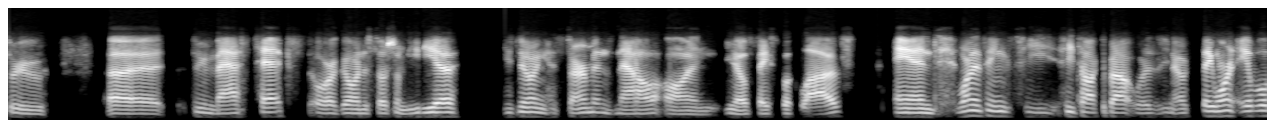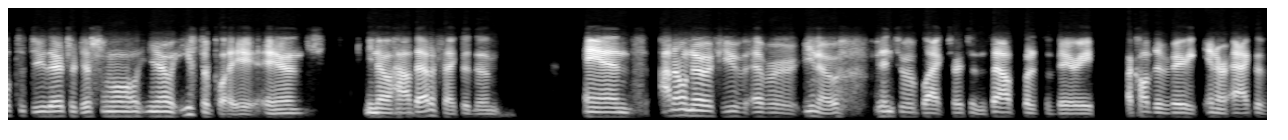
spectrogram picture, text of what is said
through uh, through mass text or going to social media. He's doing his sermons now on, you know, Facebook Live. And one of the things he he talked about was, you know, they weren't able to do their traditional, you know, Easter play and, you know, how that affected them. And I don't know if you've ever, you know, been to a black church in the South, but it's a very I called it a very interactive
